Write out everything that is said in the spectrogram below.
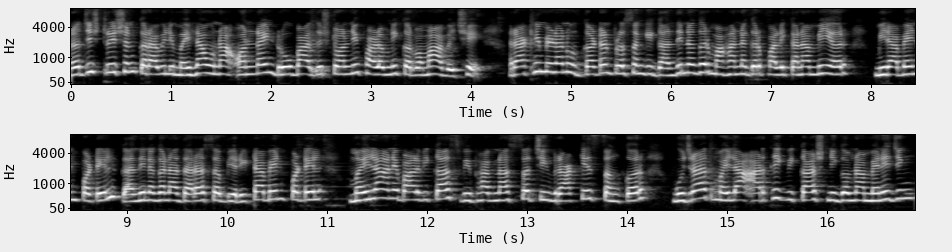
રજિસ્ટ્રેશન કરાવેલી મહિલાઓના ઓનલાઈન ડ્રો બાદ સ્ટોલની ફાળવણી કરવામાં આવે છે. રાખી મેળાનું ઉદ્ઘાટન પ્રસંગે ગાંધીનગર મહાનગરપાલિકાના મેયર મીરાબેન પટેલ, ગાંધીનગરના ધારાસભ્ય રીટાબેન પટેલ, મહિલા અને બાળ વિકાસ વિભાગના સચિવ રાકેશ શંકર, ગુજરાત મહિલા આર્થિક વિકાસ નિગમના મેનેજિંગ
